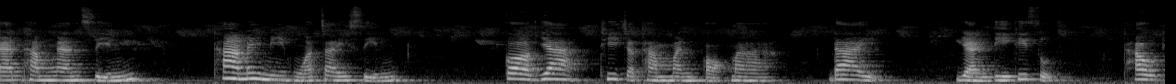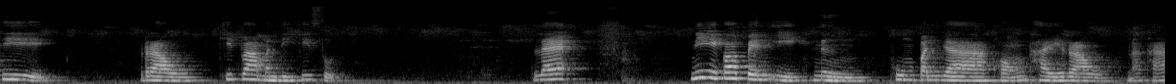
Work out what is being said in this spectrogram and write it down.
การทำงานศิลป์ถ้าไม่มีหัวใจศิลป์ก็ยากที่จะทำมันออกมาได้อย่างดีที่สุด เท่าที่เราคิดว่ามันดีที่สุด และนี่ก็เป็นอีกหนึ่งภูมิปัญญาของไทยเรานะคะ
